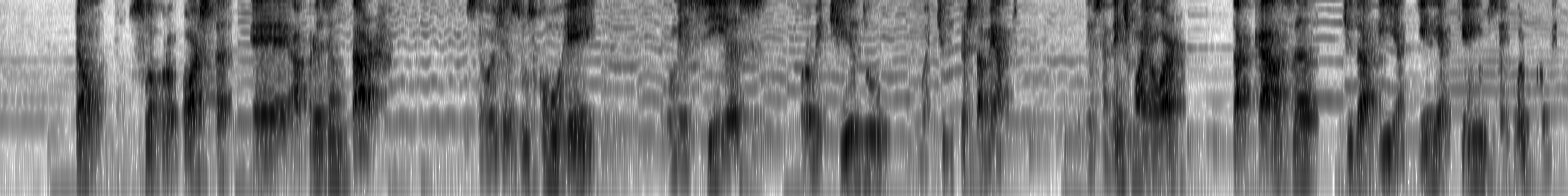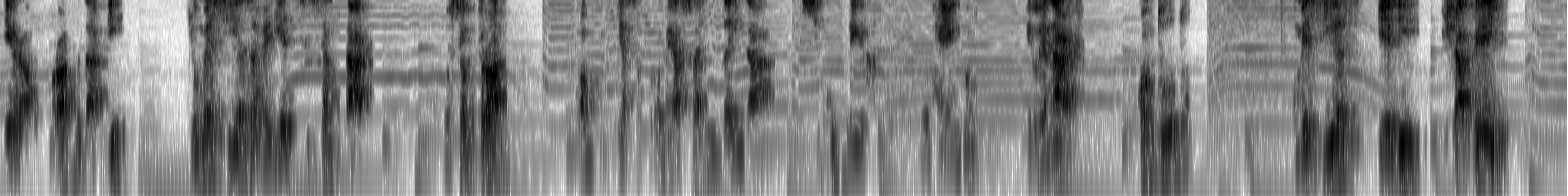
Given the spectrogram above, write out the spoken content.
Então, sua proposta é apresentar o Senhor Jesus como rei, o Messias prometido no Antigo Testamento, o descendente maior da casa de Davi, aquele a quem o Senhor prometera ao próprio Davi que o Messias haveria de se sentar no seu trono. Óbvio que essa promessa ainda irá se cumprir no reino milenar. Contudo, o Messias, ele já veio,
